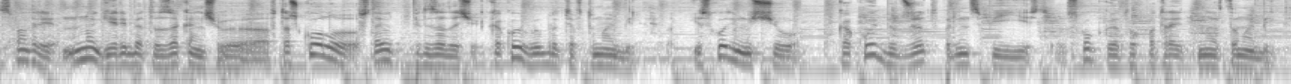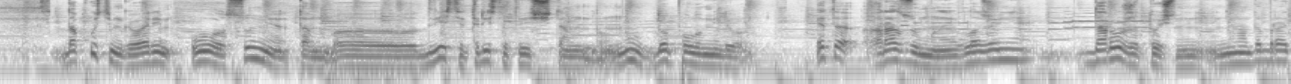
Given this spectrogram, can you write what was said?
Смотри, многие ребята, заканчивая автошколу, встают перед задачей, какой выбрать автомобиль. Исходим из чего? Какой бюджет, в принципе, есть? Сколько готов потратить на автомобиль? Допустим, говорим о сумме там 200-300 э, тысяч, там, ну, до полумиллиона. Это разумное вложение, дороже точно не надо брать.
